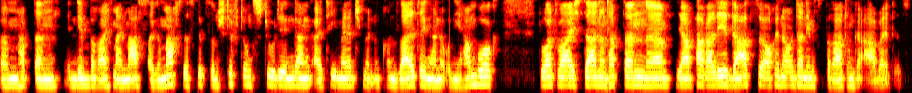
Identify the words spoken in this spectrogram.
Ähm, habe dann in dem Bereich meinen Master gemacht. Es gibt so einen Stiftungsstudiengang IT Management und Consulting an der Uni Hamburg. Dort war ich dann und habe dann äh, ja parallel dazu auch in der Unternehmensberatung gearbeitet.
